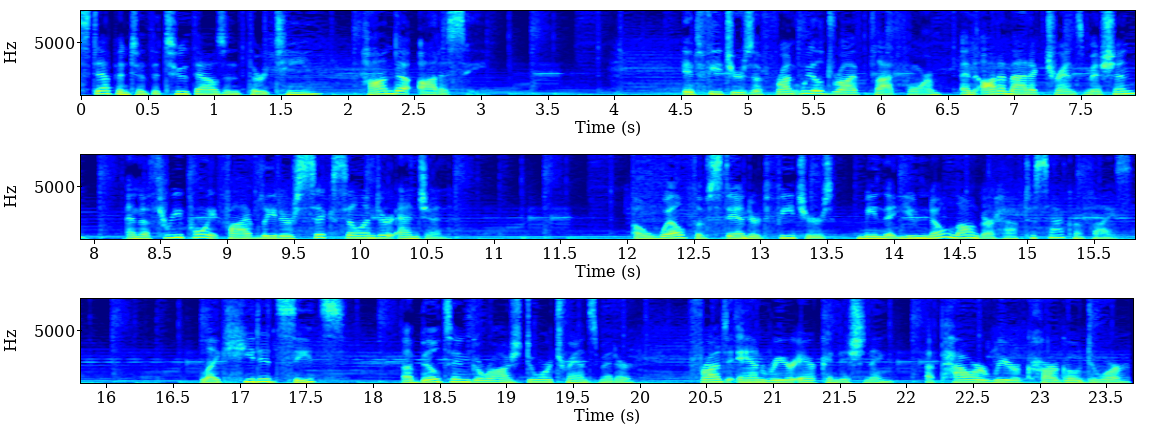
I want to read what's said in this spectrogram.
Step into the 2013 Honda Odyssey. It features a front-wheel drive platform, an automatic transmission, and a 3.5-liter six-cylinder engine. A wealth of standard features mean that you no longer have to sacrifice, like heated seats, a built-in garage door transmitter, front and rear air conditioning, a power rear cargo door,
